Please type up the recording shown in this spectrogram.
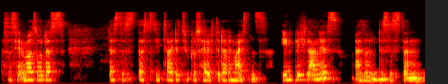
es ist ja immer so, dass dass, das, dass die zweite Zyklushälfte dann meistens ähnlich lang ist. Also mhm. das ist dann,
